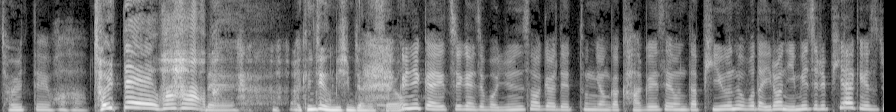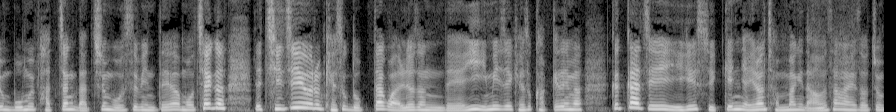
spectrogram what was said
절대 화합. 절대 화합. 네. 굉장히 의미심장했어요. 그러니까 지금 이제 뭐 윤석열 대통령과 각을 세운다, 비윤 후보다 이런 이미지를 피하기 위해서 좀 몸을 바짝 낮춘 모습인데요. 뭐 최근 지지율은 계속 높다고 알려졌는데 이 이미지를 계속 갖게 되면 끝까지 이길 수 있겠냐 이런 전망이 나온 상황에서 좀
